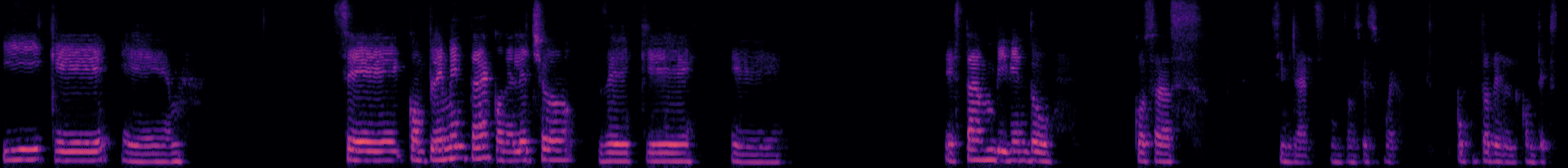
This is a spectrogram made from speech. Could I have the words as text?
y que eh, se complementa con el hecho de que eh, están viviendo cosas similares. Entonces, bueno, un poquito del contexto.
